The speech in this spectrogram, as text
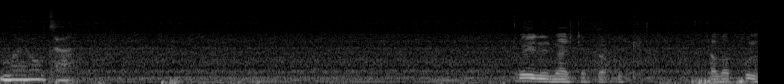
My altar. Really nice graphic. Colorful.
